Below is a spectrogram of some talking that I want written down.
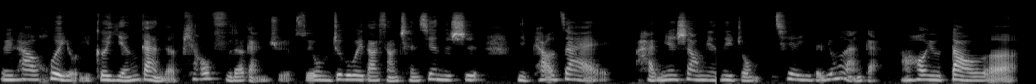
因为它会有一个盐感的漂浮的感觉，所以我们这个味道想呈现的是你飘在海面上面那种惬意的慵懒感。然后又到了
